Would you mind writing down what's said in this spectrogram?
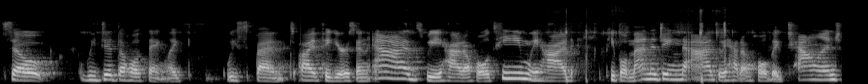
So we did the whole thing. Like we spent five figures in ads. We had a whole team. We had people managing the ads. We had a whole big challenge.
